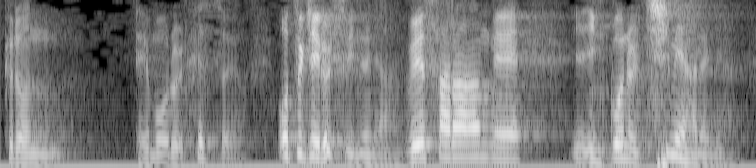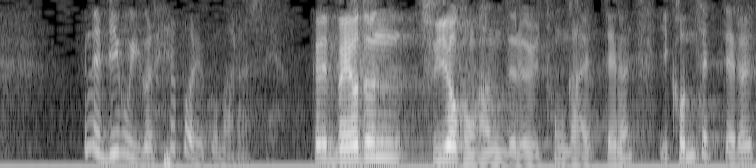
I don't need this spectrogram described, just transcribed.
그런 데모를 했어요. 어떻게 이럴 수 있느냐? 왜 사람의 인권을 침해하느냐? 근데 미국 이걸 해버리고 말았어요. 그래서 모든 주요 공항들을 통과할 때는 이 검색대를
